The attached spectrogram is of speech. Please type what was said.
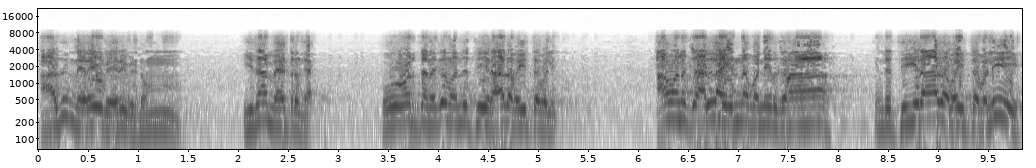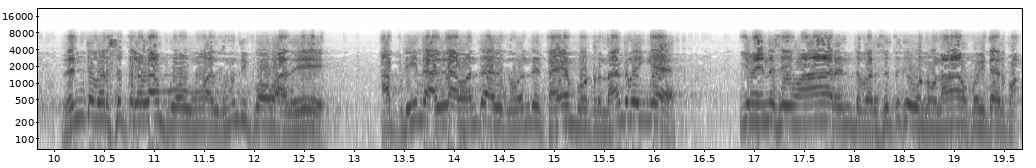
அது நிறைவேறிவிடும். இதான் மேட்ருங்க. ஒவ்வொருத்தனுக்கு வந்து தீராத வைத்த வழி. அவனுக்கு அல்லாஹ் என்ன பண்ணிருக்கிறான் இந்த தீராத வைத்த வழி ரெண்டு வருஷத்துல தான் போகும் அதுக்கு முந்தி போவாது. அப்படின்னு அல்லாஹ் வந்து அதுக்கு வந்து டைம் போட்டிருந்தான்னு வைங்க. இவன் என்ன செய்வான்? ரெண்டு வருஷத்துக்கு ஒன்று ஒன்றா போயிட்டே இருப்பான்.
